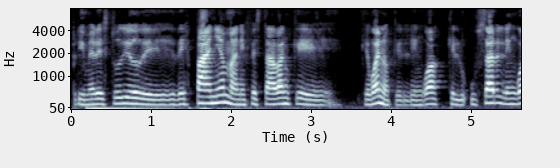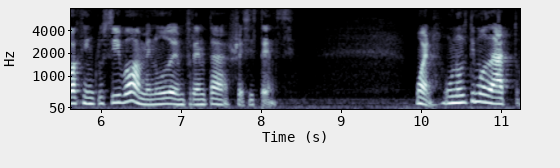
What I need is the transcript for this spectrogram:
primer estudio de, de España, manifestaban que, que bueno, que el lenguaje, que el usar el lenguaje inclusivo a menudo enfrenta resistencia. Bueno, un último dato.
